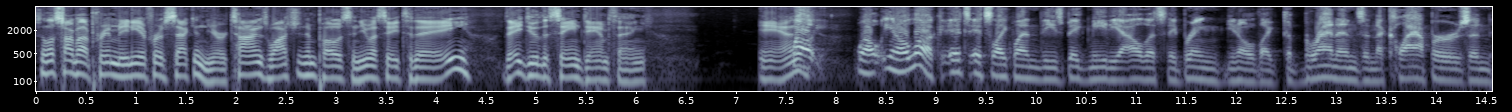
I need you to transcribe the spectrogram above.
So let's talk about print media for a second. New York Times, Washington Post, and USA Today, they do the same damn thing. And well, well, you know, look, it's it's like when these big media outlets they bring, you know, like the Brennans and the Clappers, and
